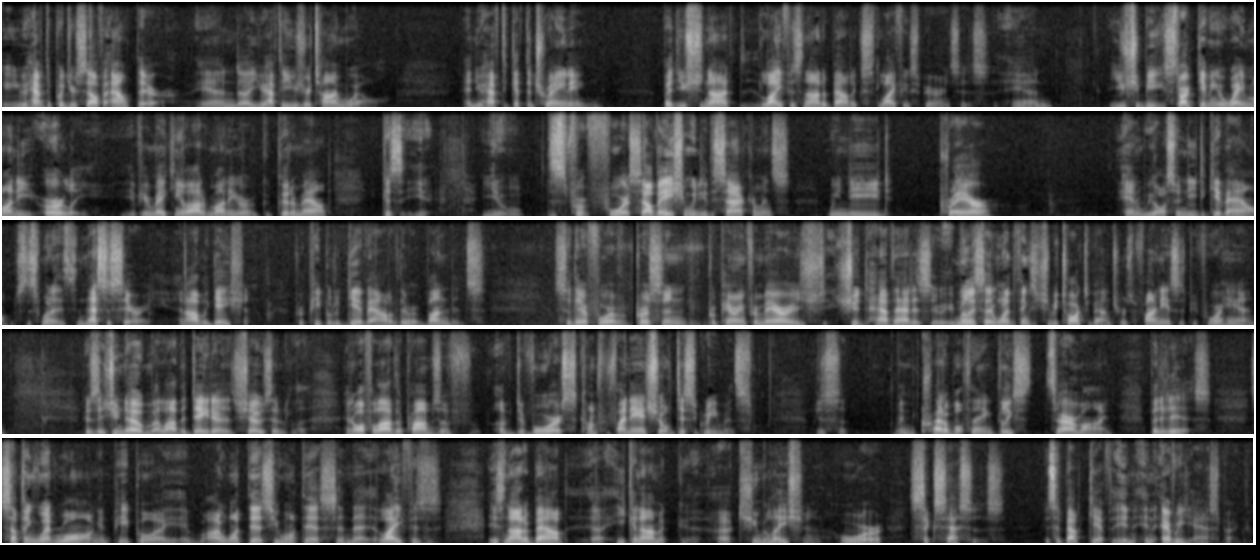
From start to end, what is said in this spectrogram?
You, you have to put yourself out there and uh, you have to use your time well and you have to get the training. But you should not, life is not about ex- life experiences. And you should be start giving away money early if you're making a lot of money or a good amount. Because you, you know, for, for salvation, we need the sacraments, we need prayer, and we also need to give alms. It's, one, it's necessary, an obligation for people to give out of their abundance. So therefore, a person preparing for marriage should have that as really said one of the things that should be talked about in terms of finances beforehand. Because as you know, a lot of the data shows that an awful lot of the problems of, of divorce come from financial disagreements, which is an incredible thing, at least to our mind. But it is. Something went wrong, and people, I, I want this, you want this. And that life is, is not about uh, economic accumulation or successes. It's about gift in, in every aspect.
